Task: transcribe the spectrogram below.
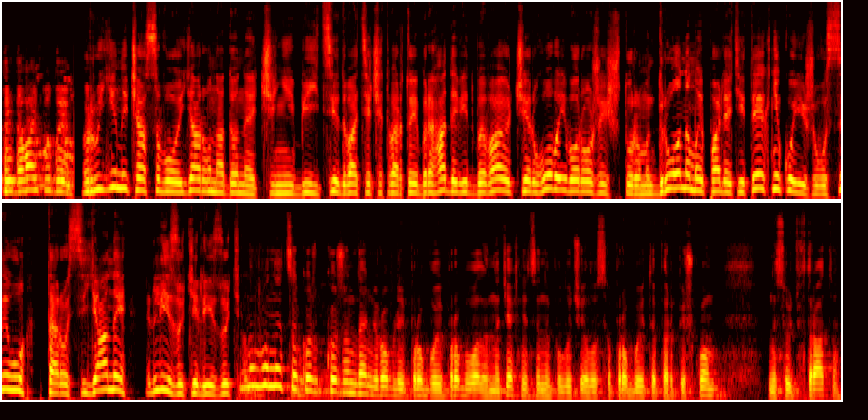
Ти давай туди. Руїни часового яру на Донеччині. Бійці 24-ї бригади відбивають черговий ворожий штурм. Дронами палять і техніку, і живу силу, та росіяни лізуть і лізуть. Ну вони це кож, кожен день роблять, пробують. Пробували на техніці, не вийшло. Пробують тепер пішком, несуть втрати,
